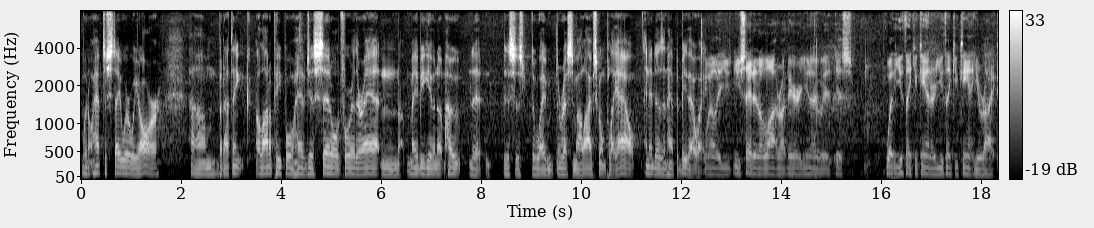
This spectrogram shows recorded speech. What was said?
We don't have to stay where we are. Um, but I think a lot of people have just settled for where they're at and maybe given up hope that this is the way the rest of my life's going to play out, and it doesn't have to be that way. Well, you, you said it a lot right there. You know, it, it's whether you think you can or you think you can't, you're right.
